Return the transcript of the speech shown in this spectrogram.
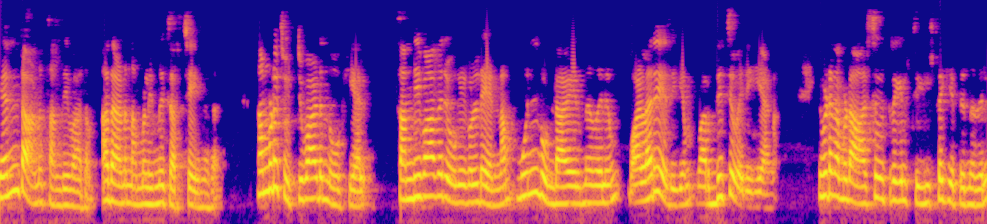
എന്താണ് സന്ധിവാതം അതാണ് നമ്മൾ ഇന്ന് ചർച്ച ചെയ്യുന്നത്. നമ്മുടെ ചുറ്റുപാട് നോക്കിയാൽ സന്ധിവാത രോഗികളുടെ എണ്ണം മുൻപുണ്ടായിരുന്നതിലും വളരെയധികം വർദ്ധിച്ചു വരികയാണ്. ഇവിടെ നമ്മുടെ ആശുപത്രിയിൽ ചികിത്സയ്ക്ക് എത്തുന്നതിൽ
